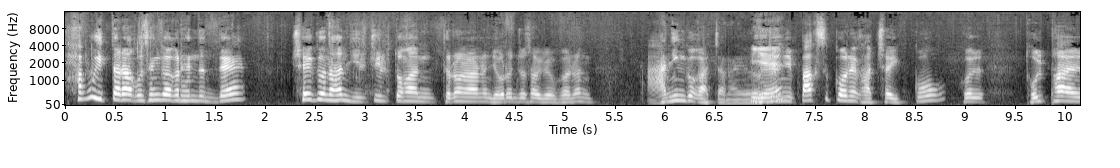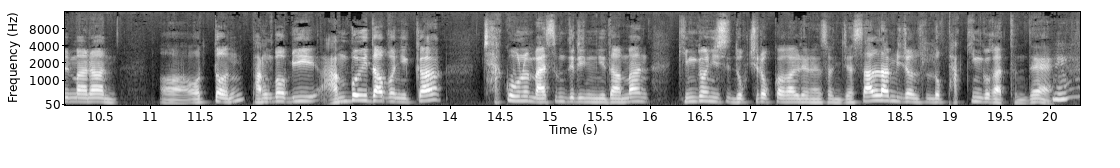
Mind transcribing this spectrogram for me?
하고 있다라고 생각을 했는데 최근 한 일주일 동안 드러나는 여론조사 결과는 아닌 것 같잖아요. 예. 여전히 박스권에 갇혀 있고 그걸 돌파할 만한 어, 어떤 방법이 안 보이다 보니까 자꾸 오늘 말씀드립니다만 김건희 씨 녹취록과 관련해서 이제 살라미 전술로 바뀐 것 같은데 음?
